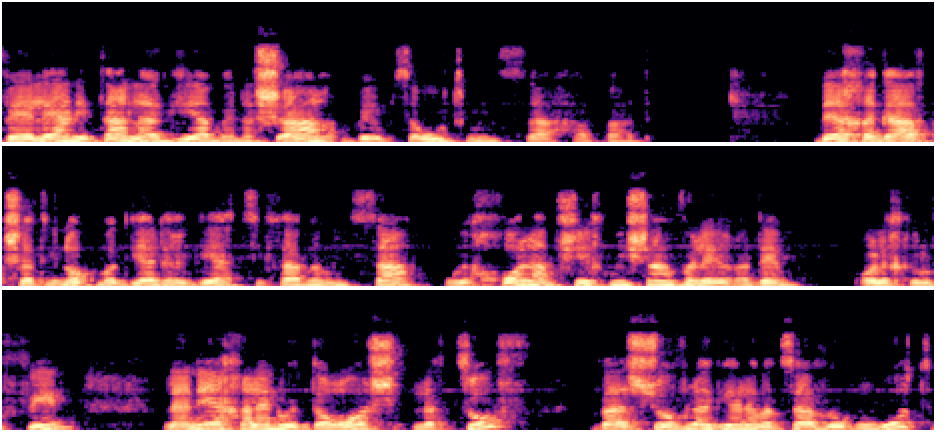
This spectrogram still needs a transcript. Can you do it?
ואליה ניתן להגיע בין השאר באמצעות מנסה הבד. דרך אגב, כשהתינוק מגיע לרגעי הציפה במנסה, הוא יכול להמשיך משם ולהירדם, או לחלופין, להניח עלינו את הראש, לצוף, ואז שוב להגיע למצב עוררות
